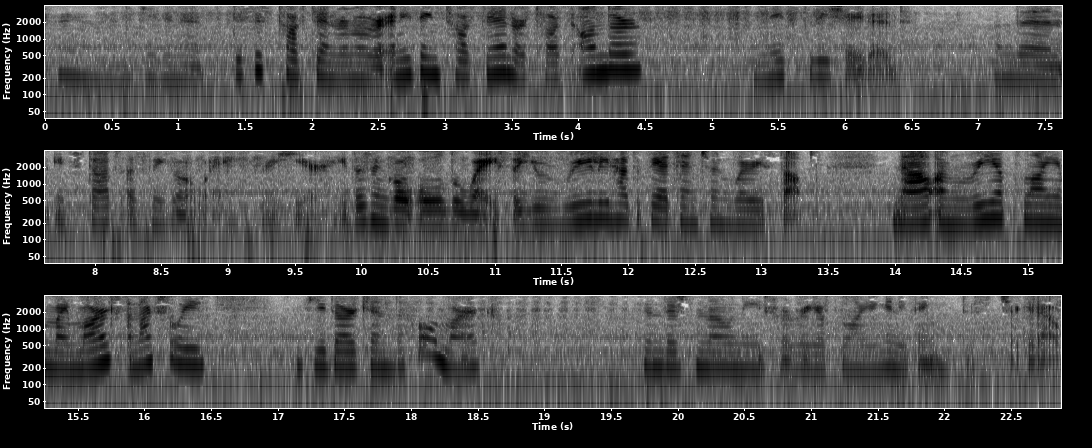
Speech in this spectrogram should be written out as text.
Okay, and then giving it. this is tucked in remember. Anything tucked in or tucked under needs to be shaded. And then it stops as we go away right here. It doesn't go all the way so you really have to pay attention where it stops. Now I'm reapplying my marks and actually if you darken the whole mark then there's no need for reapplying anything. Just check it out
